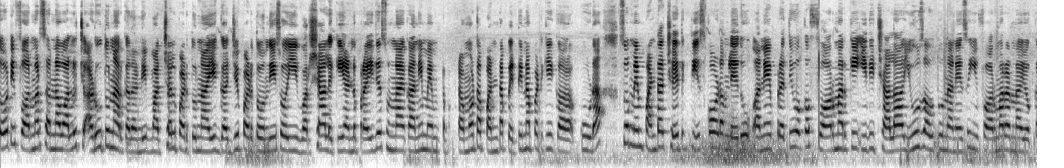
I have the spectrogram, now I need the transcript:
తోటి ఫార్మర్స్ అన్న వాళ్ళు చ- చూస్తున్నారు కదండి. మచ్చలు పడుతున్నాయి గజ్జి పడుతోంది. సో ఈ వర్షాలకి అండ్ ప్రైజెస్ ఉన్నాయి కానీ మేము టమోటా పంట పెట్టినప్పటికీ కూడా సో మేము పంట చేతికి తీసుకోవడం లేదు అనే ప్రతి ఒక్క ఫార్మర్కి ఇది చాలా యూజ్ అవుతుంది అనేసి ఈ ఫార్మర్ అన్న యొక్క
